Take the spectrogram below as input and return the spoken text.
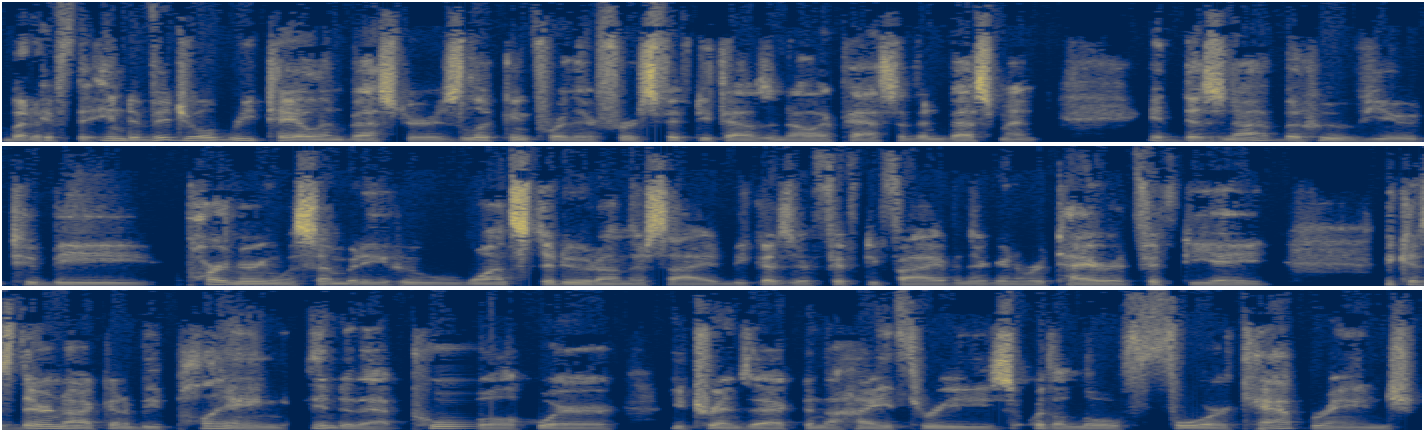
But if the individual retail investor is looking for their first $50,000 passive investment, it does not behoove you to be partnering with somebody who wants to do it on their side because they're 55 and they're going to retire at 58 because they're not going to be playing into that pool where you transact in the high threes or the low four cap range.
